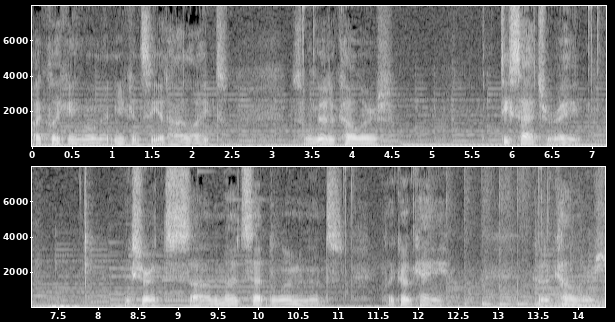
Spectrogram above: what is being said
by clicking on it and you can see it highlights. So we'll go to colors desaturate make sure it's uh, the mode set to luminance click OK go to colors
